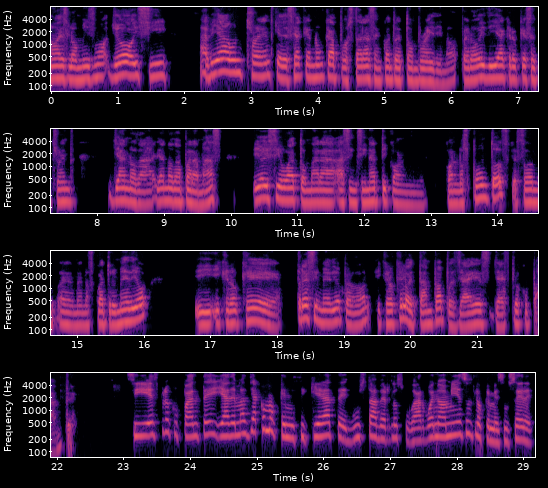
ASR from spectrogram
no es lo mismo. Yo hoy sí, había un trend que decía que nunca apostaras en contra de Tom Brady, ¿no? Pero hoy día creo que ese trend ya no da, ya no da para más. Y hoy sí voy a tomar a, Cincinnati con, con los puntos, que son eh, menos cuatro y medio. Y, y, creo que tres y medio, perdón. Y creo que lo de Tampa, pues ya es, ya es preocupante. Sí, es preocupante y además ya como que ni siquiera te gusta verlos jugar. Bueno, a mí eso es lo que me sucede.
